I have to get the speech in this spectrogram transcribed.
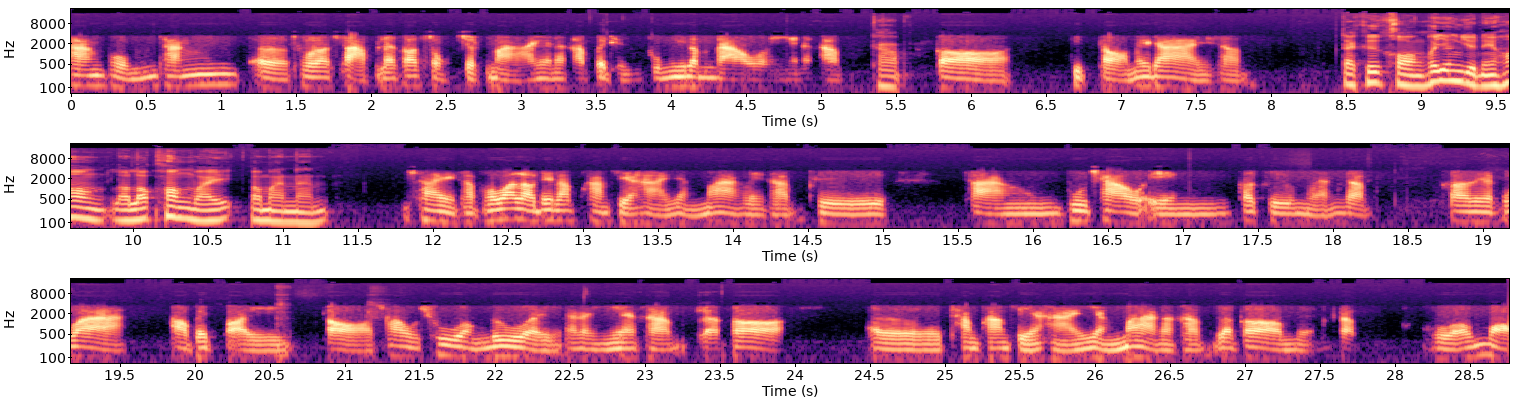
ทางผมทั้งเอ่อโทรศัพท์แล้วก็ส่งจดหมายนะครับ ไปถึงภูมิลำเนาอย่างเงี้ยนะครับ ครับ ก็ติดต่อไม่ได้ครับ แต่คือของเขายังอยู่ในห้องเราล็อกห้องไว้ประมาณนั้น ใช่ครับ เพราะว่าเราได้รับความเสียหายอย่างมากเลยครับ คือทางผู้เช่าเองก็คือเหมือนกับเขาเรียกว่าเอาไปปล่อยต่อเช่าช่วงด้วยอะไรเงี้ยครับ แล้วก็ เอ่อทำความเสียหายอย่างมากอะครับ แล้วก็เหมือนกับหัวหมอ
